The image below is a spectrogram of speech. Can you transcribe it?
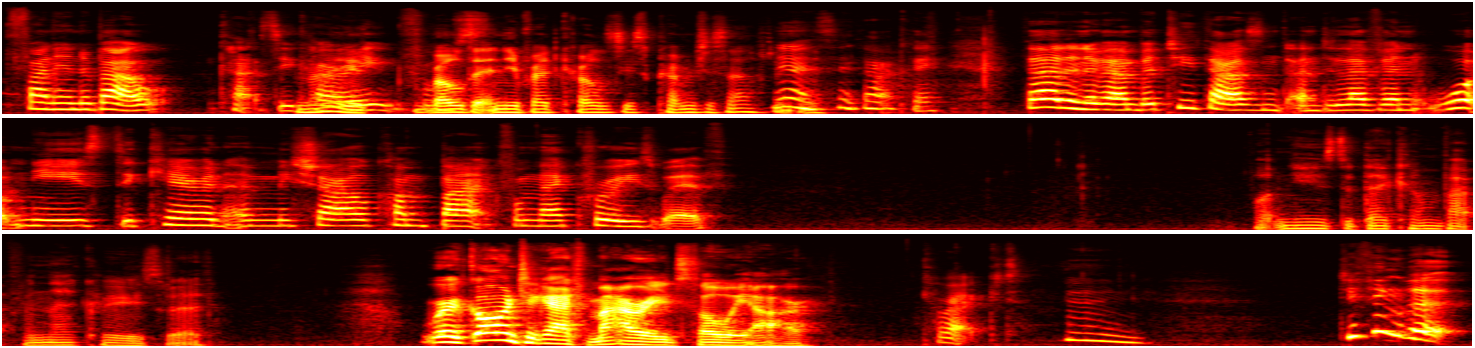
fanning about katsu No, curry. you from rolled it in your bread curls, you crumbed yourself, didn't Yes, exactly. 3rd of November 2011. What news did Ciaran and Michelle come back from their cruise with? What news did they come back from their cruise with? We're going to get married, so we are. Correct. Do you think that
